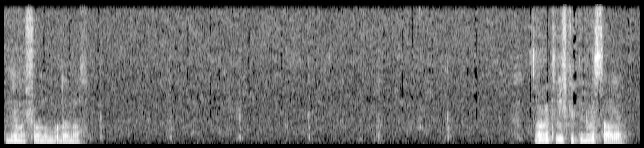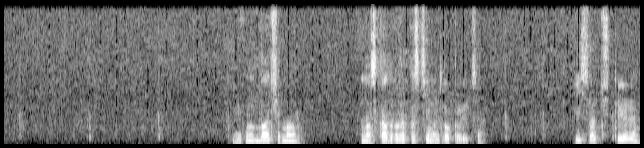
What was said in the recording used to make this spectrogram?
Подивимося, що воно буде у нас. Але трішки підвисає. Як ми бачимо, у нас кадр вже постійно дропається. 54.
